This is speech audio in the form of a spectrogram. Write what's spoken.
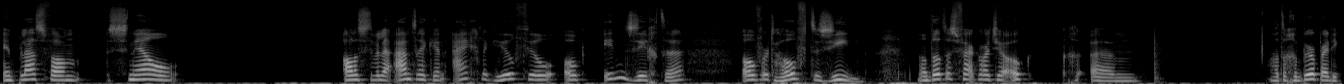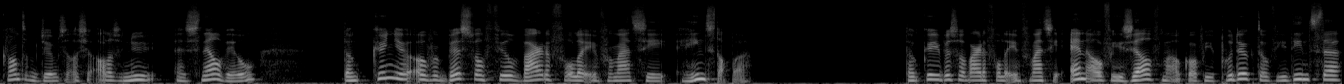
In plaats van snel alles te willen aantrekken en eigenlijk heel veel ook inzichten over het hoofd te zien. Want dat is vaak wat je ook. Ehm, wat er gebeurt bij die quantum jumps, als je alles nu en snel wil, dan kun je over best wel veel waardevolle informatie heen stappen. Dan kun je best wel waardevolle informatie en over jezelf, maar ook over je product, over je diensten,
